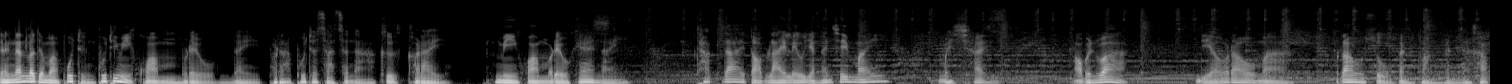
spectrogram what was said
ดังนั้นเราจะมาพูดถึงผู้ที่มีความเร็วในพระพุทธศาสนาคือใคร มีความเร็วแค่ไหน ทักได้ตอบไลน์เร็วอย่างนั้นใช่ไหม ไม่ใช่ เอาเป็นว่า เดี๋ยวเรามาเล่าสู่กันฟังกันนะครับ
